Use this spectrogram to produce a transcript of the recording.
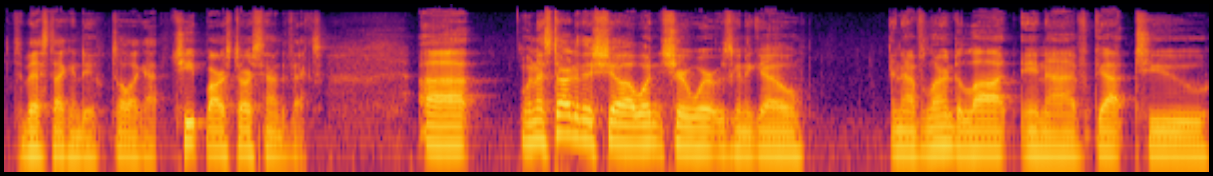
it's the best I can do. It's all I got. Cheap bar star sound effects. Uh, when I started this show, I wasn't sure where it was going to go and I've learned a lot and I've got to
